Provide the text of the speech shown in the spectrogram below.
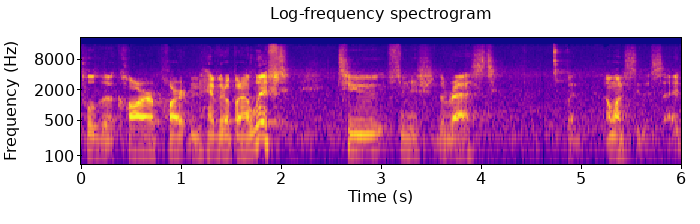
pull the car apart and have it up on a lift to finish the rest. But I wanna see this side.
